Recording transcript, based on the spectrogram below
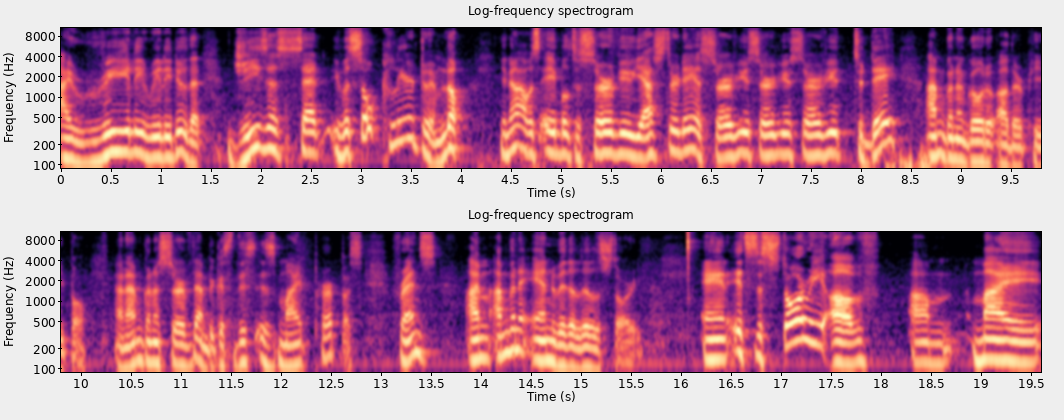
I really, really do that. Jesus said, it was so clear to him look, You know, I was able to serve you yesterday, I serve you, serve you, serve you. Today, I'm going to go to other people and I'm going to serve them because this is my purpose. Friends, I'm, I'm going to end with a little story. And it's the story of um, my,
